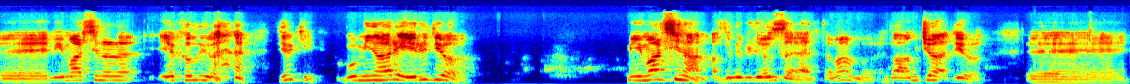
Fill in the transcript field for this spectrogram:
Ee, Mimar Sinan'ı yakalıyor. diyor ki bu minare yeri diyor. Mimar Sinan adını biliyorsa eğer tamam mı? Ya amca diyor. Ee,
